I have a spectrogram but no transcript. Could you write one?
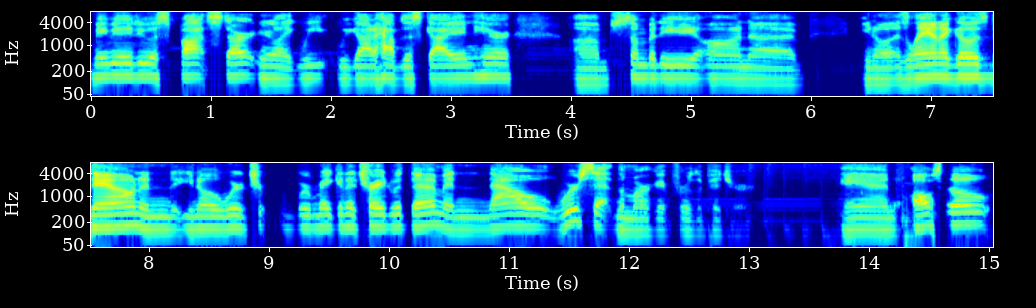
maybe they do a spot start and you're like, we we got to have this guy in here. Um, somebody on uh you know Atlanta goes down and you know we're tr- we're making a trade with them and now we're setting the market for the pitcher. And also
